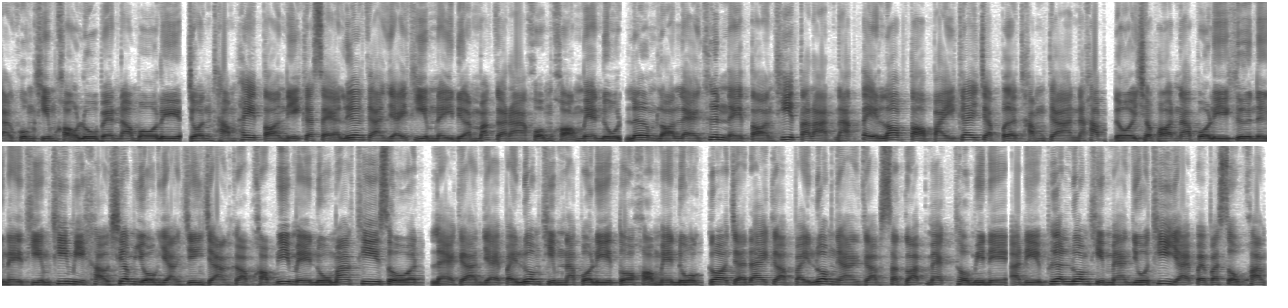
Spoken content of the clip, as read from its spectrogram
การคุมทีมของลูเบนอโมรีจนทำให้ตอนนี้กระแสเรื่องการย้ายทีมในเดือนมกราคมของเมนู เริ่มร้อนแรงขึ้นในตอนที่ตลาดนักเตะรอบต่อไปใกล้จะเปิดทำการนะครับ โดยเฉพาะนาโปลีคือหนึ่งในทีมที่มีข่าวเชื่อมโยงอย่างจริงจังกับคอบบี้เมนูมากที่สุดและการย้ายไปร่วมทีมนาโปลีตัวของเมนู ก็จะได้กลับไปร่วมงานกับสกอตแม็กโทมิเนอดีตเพื่อนร่วมทีมแมนยูที่ย้ายไปประสบความ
